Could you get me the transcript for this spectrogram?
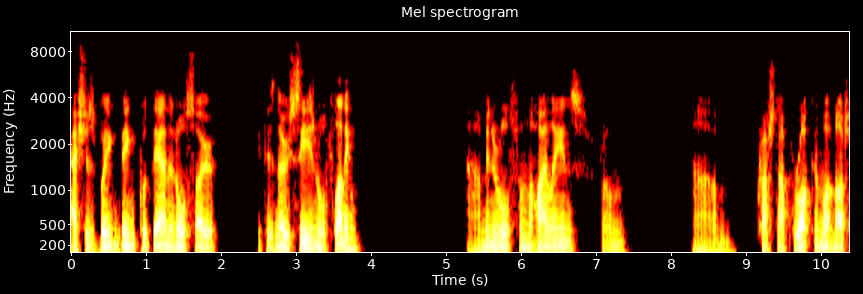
ashes being, being put down and also if there's no seasonal flooding, uh, minerals from the highlands, from um, crushed up rock and whatnot,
